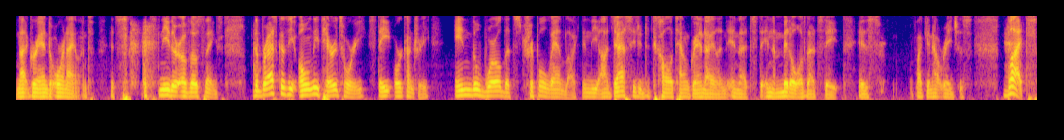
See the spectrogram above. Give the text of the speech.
not Grand or an island. It's it's neither of those things. Nebraska is the only territory, state or country in the world that's triple landlocked. And the audacity to call a town Grand Island in that st- in the middle of that state is fucking outrageous. But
